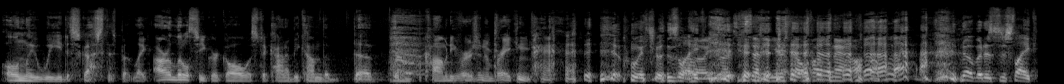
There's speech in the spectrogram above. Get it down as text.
Only we discussed this, but like our little secret goal was to kind of become the, the, the comedy version of Breaking Bad, which was like oh, you're setting yourself up now. no, but it's just like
